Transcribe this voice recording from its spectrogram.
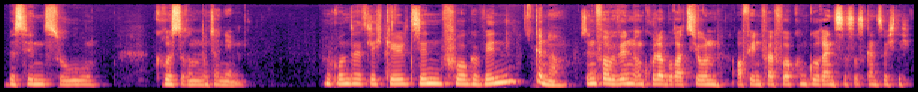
bis hin zu größeren Unternehmen. Und grundsätzlich gilt Sinn vor Gewinn. Genau. Sinn vor Gewinn und Kollaboration auf jeden Fall vor Konkurrenz. Das ist ganz wichtig.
